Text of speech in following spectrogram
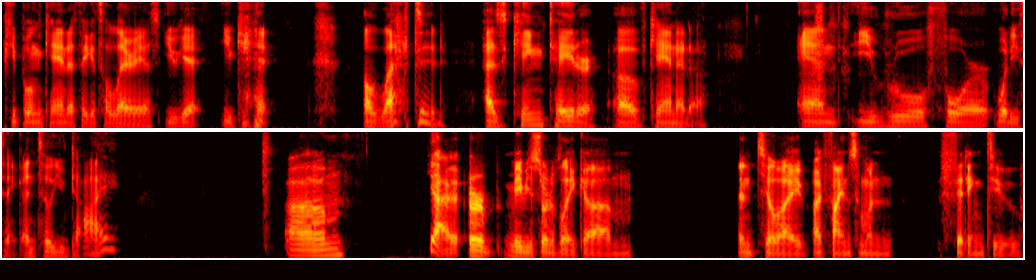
people in Canada think it's hilarious you get you get elected as King Tater of Canada. And you rule for what do you think until you die? Um, yeah, or maybe sort of like um, until I I find someone fitting to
